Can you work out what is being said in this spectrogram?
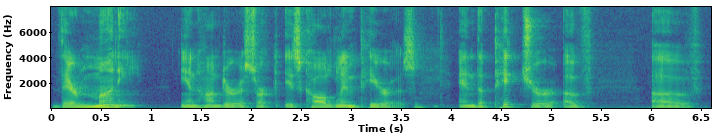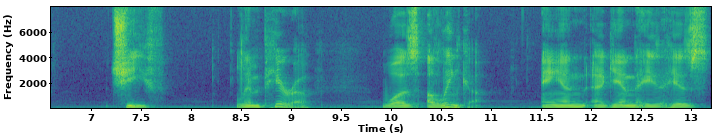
their money in Honduras are, is called lempiras, and the picture of of Chief Lempira was a Lenca, and again his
